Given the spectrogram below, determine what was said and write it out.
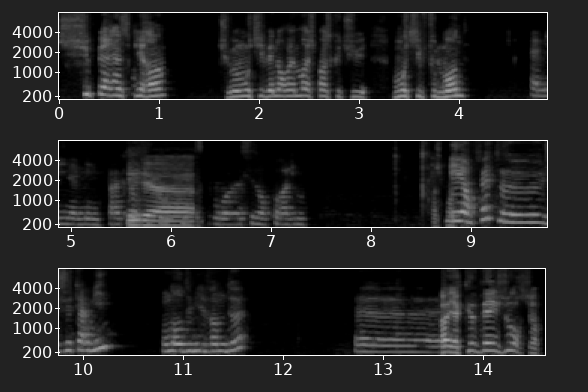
super inspirant. Tu me motives énormément. Je pense que tu motives tout le monde. amin, amin. Par Et, euh, Merci pour euh, ces encouragements. Et en fait, euh, je termine. On est en 2022. Euh, Ah, Il n'y a que 20 jours, tu vois.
